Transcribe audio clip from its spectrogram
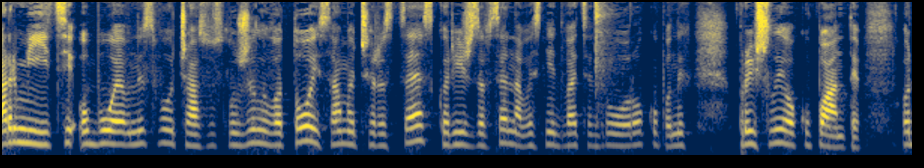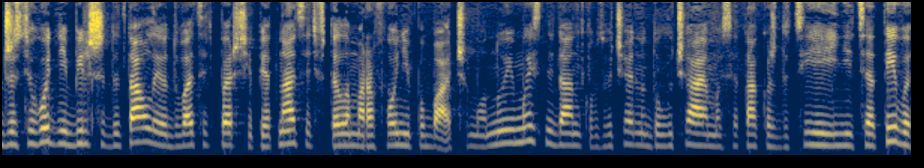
армійці обоє вони свого часу служили в АТО, і саме через це, скоріш за все, навесні 22-го року по них прийшли окупанти. Отже, сьогодні більше деталей о 21.15 в телемарафоні побачимо. Ну і ми сніданком, звичайно, долучаємося також до цієї ініціативи.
